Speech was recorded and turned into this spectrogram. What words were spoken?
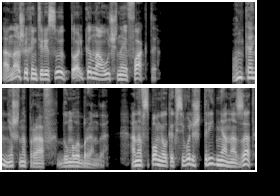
А наших интересуют только научные факты. Он, конечно, прав, думала Бренда. Она вспомнила, как всего лишь три дня назад,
